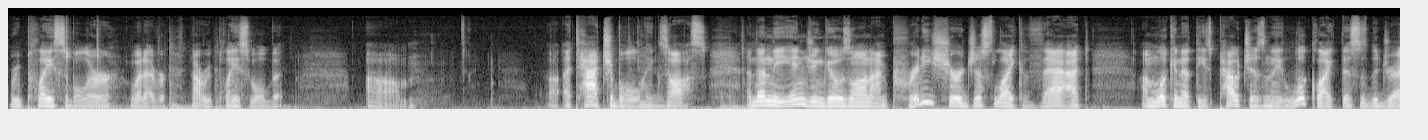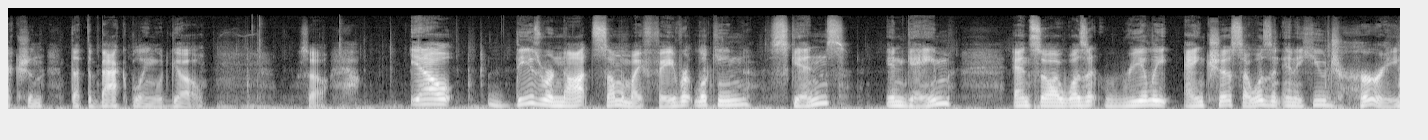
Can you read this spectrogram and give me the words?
replaceable or whatever. Not replaceable, but um, uh, attachable exhausts. And then the engine goes on, I'm pretty sure just like that. I'm looking at these pouches and they look like this is the direction that the back bling would go. So, you know, these were not some of my favorite looking skins in game. And so I wasn't really anxious. I wasn't in a huge hurry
